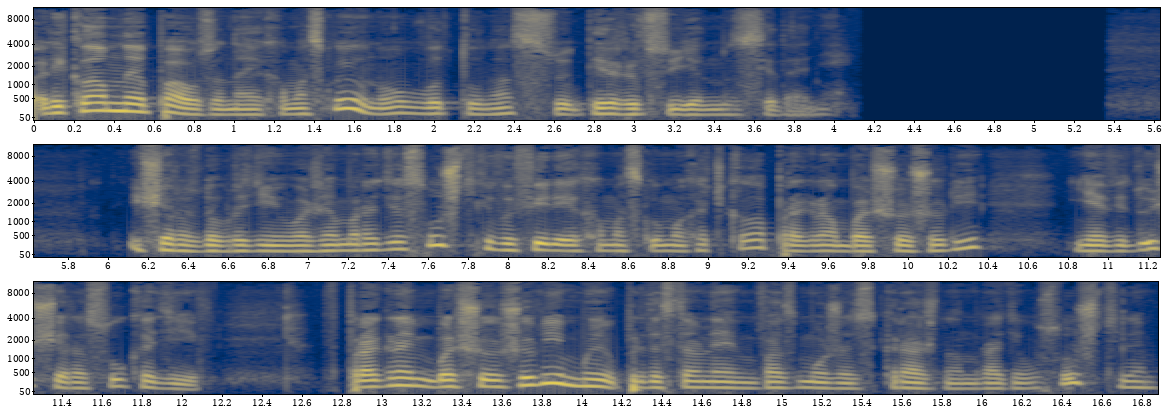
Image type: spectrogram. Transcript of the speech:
Рекламная пауза на «Эхо Москвы», но вот у нас перерыв в судебном заседании. Еще раз добрый день, уважаемые радиослушатели. В эфире «Эхо Москвы» Махачкала, программа «Большой жюри». Я ведущий Расул Кадиев. В программе «Большой жюри» мы предоставляем возможность гражданам радиослушателям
